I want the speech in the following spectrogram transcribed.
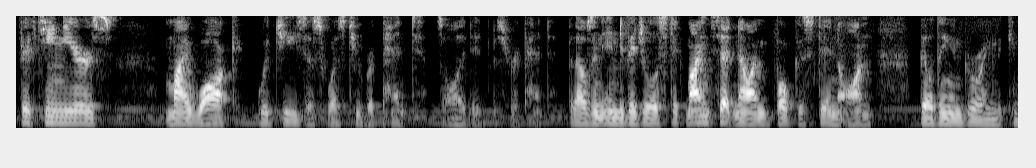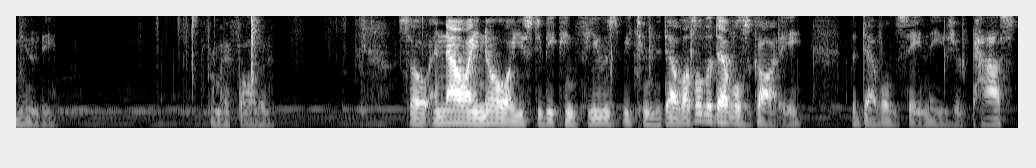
15 years, my walk with Jesus was to repent. That's all I did was repent. But that was an individualistic mindset. Now I'm focused in on building and growing the community for my Father. So, and now I know I used to be confused between the devil. That's all the devil's got, eh? The devil and Satan, they use your past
